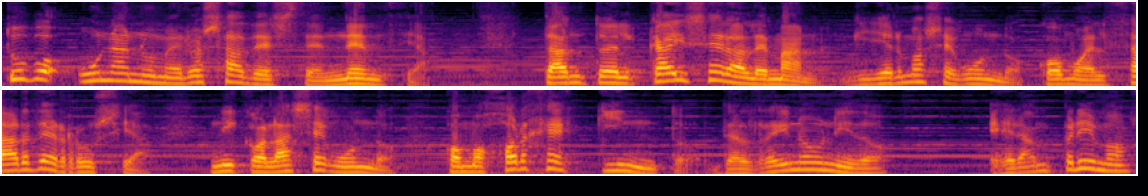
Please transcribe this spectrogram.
tuvo una numerosa descendencia. Tanto el Kaiser alemán, Guillermo II, como el zar de Rusia, Nicolás II, como Jorge V del Reino Unido, eran primos.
